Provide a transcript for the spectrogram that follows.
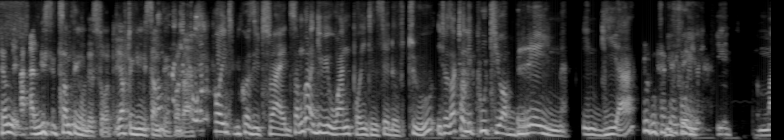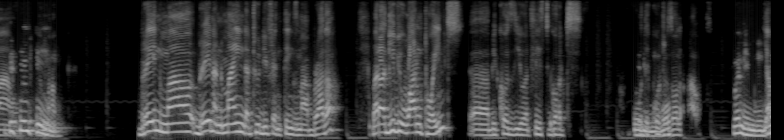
Tell me, at least it's something of the sort. You have to give me something for that. one point because you tried. So I'm gonna give you one point instead of two. It was actually put your brain in gear It's the same before you engage the mouth. It's the same your mouth. thing. Brain, mouth, brain and mind are two different things, my brother. But I'll give you one point uh, because you at least got what the quote was all about. When you Yep.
